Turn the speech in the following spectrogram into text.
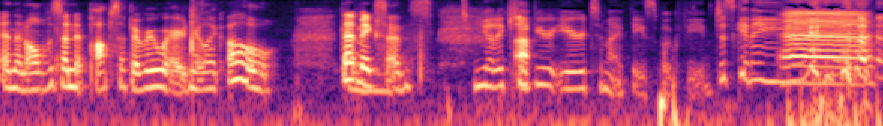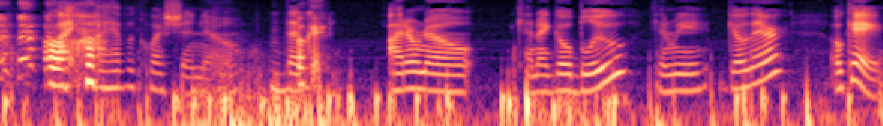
and then all of a sudden it pops up everywhere, and you're like, oh, that makes sense. you gotta keep your ear to my Facebook feed. Just kidding. Uh, I, Uh, I have a question now. That's, okay. I don't know. Can I go blue? Can we go there? Okay.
